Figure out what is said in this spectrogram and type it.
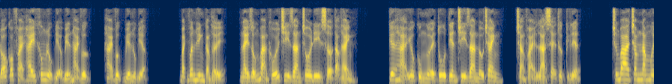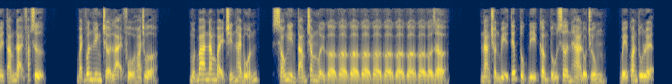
Đó có phải hay không lục địa biến hải vực, hải vực biến lục địa? Bạch Vân Hinh cảm thấy, này giống bản khối chi gian trôi đi sở tạo thành. Kia hải yêu cùng người tu tiên chi gian đấu tranh, chẳng phải là sẽ thực kịch liệt. chương 358 Đại Pháp Sự Bạch Vân Hinh trở lại phổ hoa chùa. 1357924, 6810 ggggggggggggg giờ. Nàng chuẩn bị tiếp tục đi Cẩm Tú Sơn Hà Đồ Trung, bế quan tu luyện.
